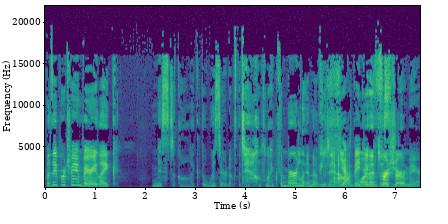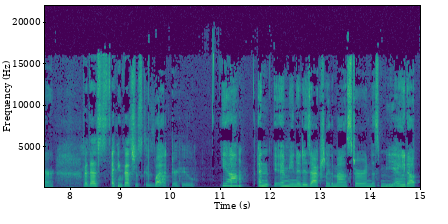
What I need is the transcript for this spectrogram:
but they portray him very like mystical, like the wizard of the town, like the Merlin of the town. Yeah, they more do, than for sure. the mayor. But that's I think that's just because Doctor Who. Yeah, and I mean, it is actually the master in this Yeah. made up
